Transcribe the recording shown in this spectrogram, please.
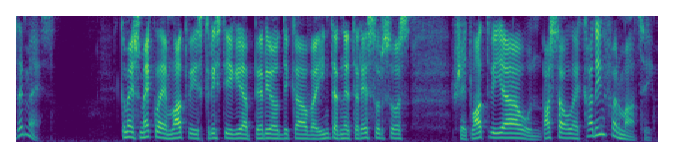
zemēs. Ka mēs meklējam Latvijas kristīgajā periodikā vai interneta resursos šeit, Latvijā un pasaulē kādu informāciju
